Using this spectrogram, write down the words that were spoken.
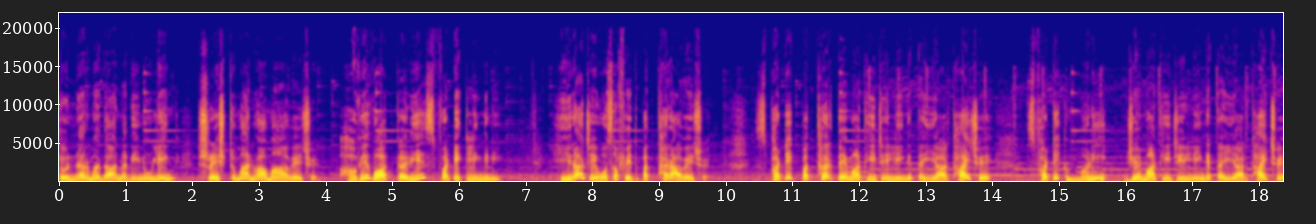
તો નર્મદા નદીનું લિંગ શ્રેષ્ઠ માનવામાં આવે છે. હવે વાત કરીએ સ્ફટિક લિંગની. હીરા જેવો સફેદ પથ્થર આવે છે. સ્ફટિક પથ્થર તેમાંથી જે લિંગ તૈયાર થાય છે, સ્ફટિક મણિ જેમાંથી જે લિંગ તૈયાર થાય છે,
